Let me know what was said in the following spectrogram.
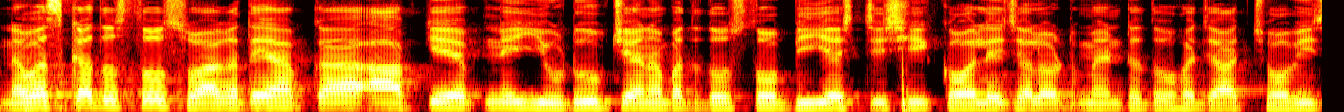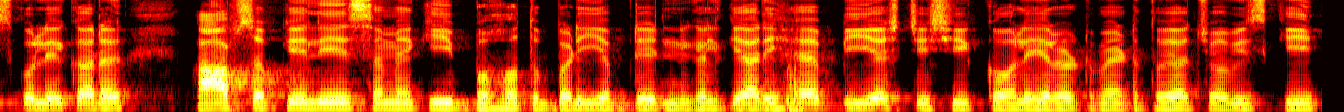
नमस्कार दोस्तों, स्वागत है आपका आपके अपने YouTube चैनल पर। तो दोस्तों B S T C college allotment 2024 को लेकर आप सबके लिए इस समय की बहुत बड़ी अपडेट निकल के आ रही है B S T C college allotment 2024 की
